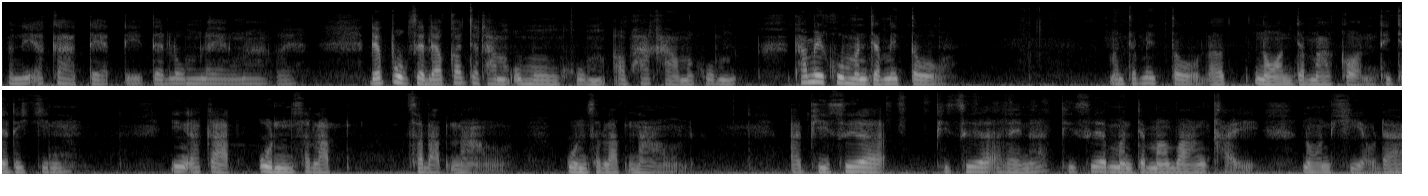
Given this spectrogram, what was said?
วันนี้อากาศแดดดีแต่ลมแรงมากเลย เดี๋ยวปลูกเสร็จแล้วก็จะทำอุโมงค์คุม เอาผ้าขาวมาคุม ถ้าไม่คุมมันจะไม่โต มันจะไม่โตแล้วหนอนจะมาก่อนที่จะได้กิน ยิ่งอากาศอุ่นสลับสลับหนาว อุ่นสลับหนาวไอผีเสื้อผีเสื้ออะไรนะผีเสื้อมันจะมาวางไข่หนอนเขียวได้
